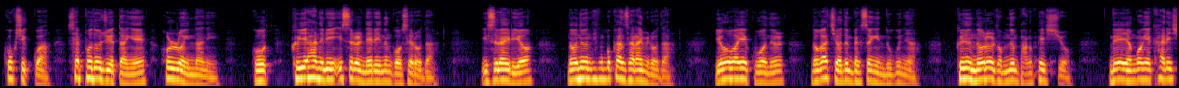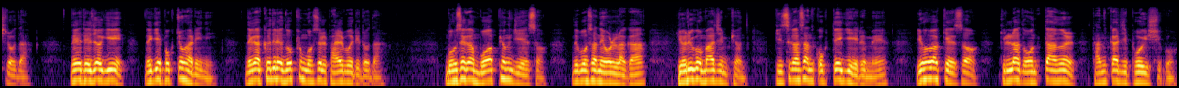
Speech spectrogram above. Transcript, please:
곡식과 새 포도주의 땅에 홀로 있나니 곧 그의 하늘이 이슬을 내리는 곳에로다. 이스라엘이여 너는 행복한 사람이로다. 여호와의 구원을 너같이 얻은 백성이 누구냐? 그는 너를 돕는 방패시오. 내 영광의 칼이시로다. 내 대적이 내게 복종하리니 내가 그들의 높은 곳을 밟으리로다. 모세가 모압 평지에서 느보산에 올라가 여리고 맞은편 비스가산 꼭대기에 이름에 여호와께서 길랏 온 땅을 단까지 보이시고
